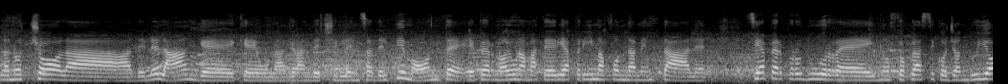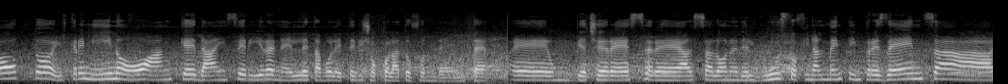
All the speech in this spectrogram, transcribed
La nocciola delle Langhe, che è una grande eccellenza del Piemonte, è per noi una materia prima fondamentale sia per produrre il nostro classico gianduiotto, il cremino o anche da inserire nelle tavolette di cioccolato fondente. È un piacere essere al Salone del Gusto, finalmente in presenza,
